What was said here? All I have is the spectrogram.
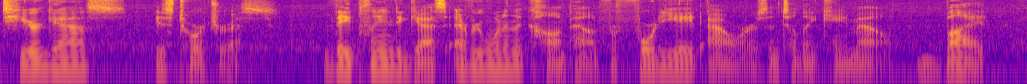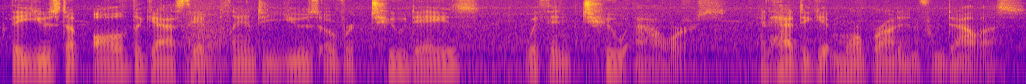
Tear gas is torturous. They planned to gas everyone in the compound for 48 hours until they came out, but they used up all of the gas they had planned to use over two days within two hours and had to get more brought in from Dallas.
